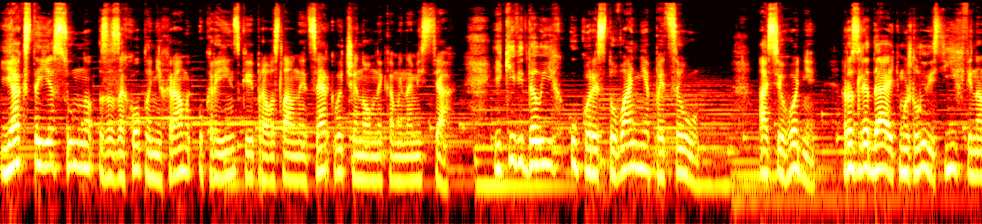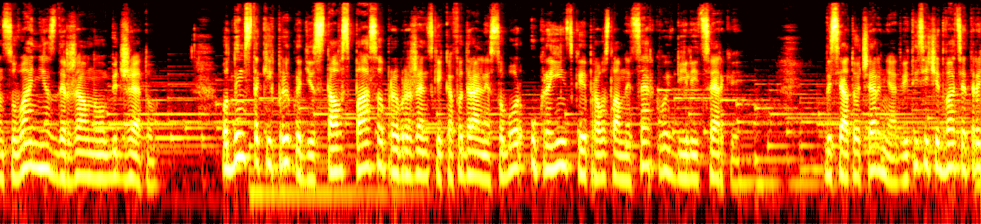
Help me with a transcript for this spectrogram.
як стає сумно за захоплені храми Української православної церкви чиновниками на місцях, які віддали їх у користування ПЦУ, а сьогодні розглядають можливість їх фінансування з державного бюджету. Одним з таких прикладів став Спасо-Преображенський кафедральний собор Української православної церкви в Білій церкві. 10 червня 2023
